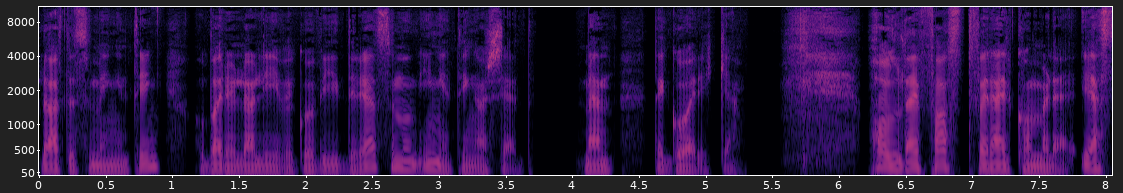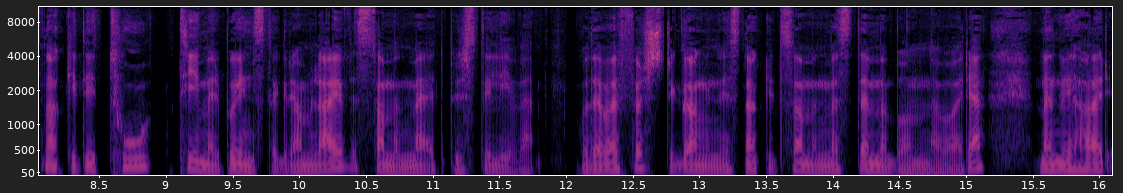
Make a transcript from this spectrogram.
late som ingenting og bare la livet gå videre som om ingenting har skjedd. Men det går ikke. Hold deg fast, for her kommer det. Jeg snakket i to timer på Instagram Live sammen med Et pust i livet. Og det var første gangen vi snakket sammen med stemmebåndene våre, men vi har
